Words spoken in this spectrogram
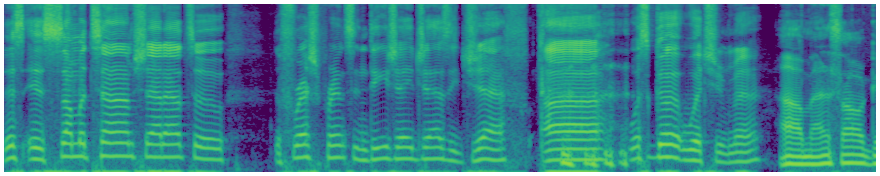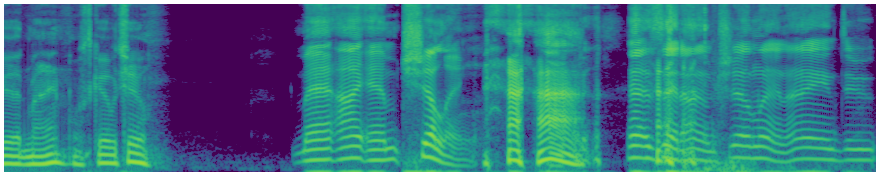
This is summertime. Shout out to the Fresh Prince and DJ Jazzy Jeff. Uh what's good with you, man? oh man, it's all good, man. What's good with you? Man, I am chilling. That's it. I am chilling. I ain't do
